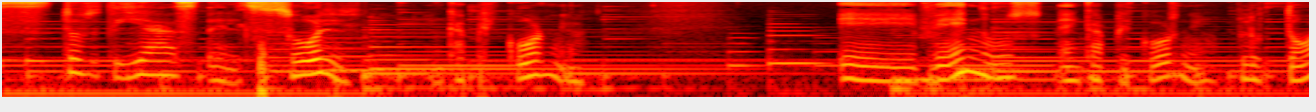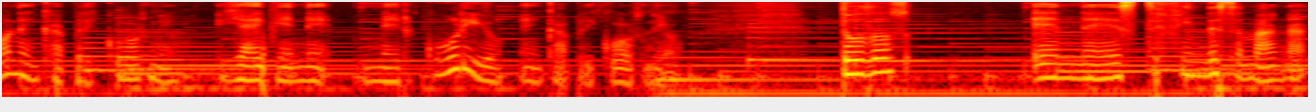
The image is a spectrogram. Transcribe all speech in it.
estos días el Sol en Capricornio, eh, Venus en Capricornio, Plutón en Capricornio y ahí viene Mercurio en Capricornio. Todos en este fin de semana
